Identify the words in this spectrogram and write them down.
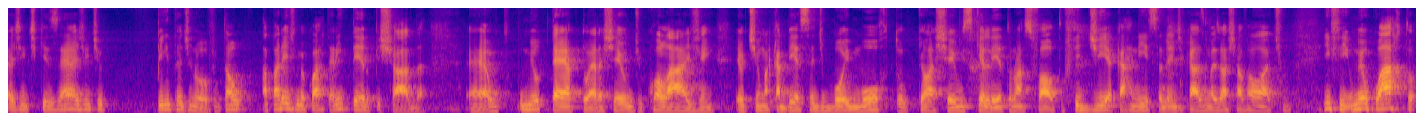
a gente quiser, a gente pinta de novo. Então, a parede do meu quarto era inteiro pichada. É, o, o, meu teto era cheio de colagem, eu tinha uma cabeça de boi morto, que eu achei um esqueleto no asfalto, fedia carniça dentro de casa, mas eu achava ótimo. Enfim, o meu quarto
